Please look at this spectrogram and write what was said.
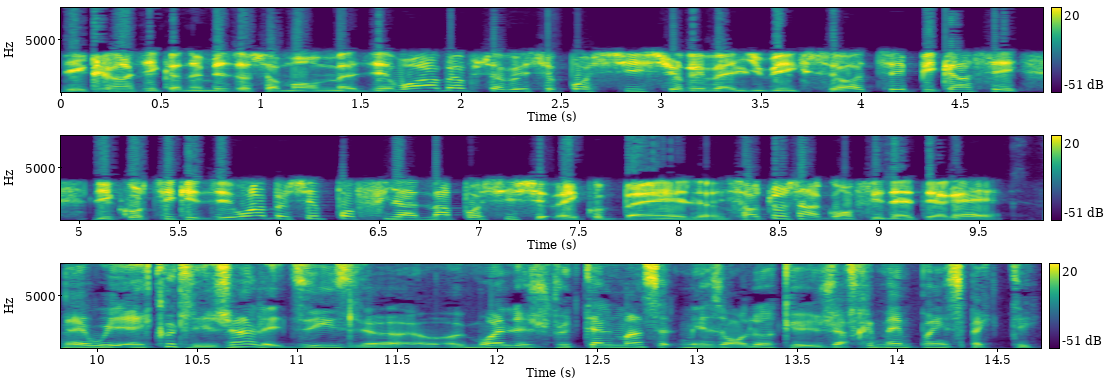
les grands économistes de ce monde me disent, ouais, ben, vous savez, c'est pas si surévalué que ça, tu sais. Puis quand c'est les courtiers qui disent, ouais, ben, c'est pas finalement pas si, sur- écoute, ben, là, ils sont tous en conflit d'intérêt. Ben oui, écoute, les gens le disent, là, euh, moi, là, je veux tellement cette maison-là que je la ferai même pas inspecter.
